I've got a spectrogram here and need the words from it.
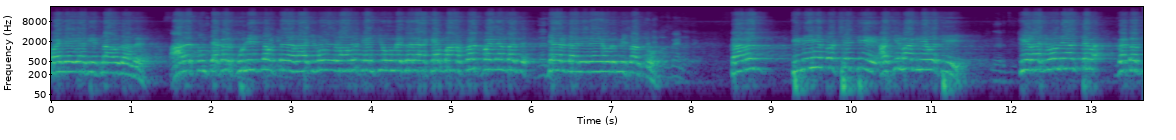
पहिल्या यादीत नाव झालं. अरे तुमच्याकडे कुणीच नव्हतं. राजभाऊ राऊत यांची उमेदवारी अख्ख्या महाराष्ट्रात पहिल्यांदा जाहीर झालेली आहे एवढं मी सांगतो. कारण तिनेही पक्षाची अशी मागणी होती की राजभाऊने आमच्या गटात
